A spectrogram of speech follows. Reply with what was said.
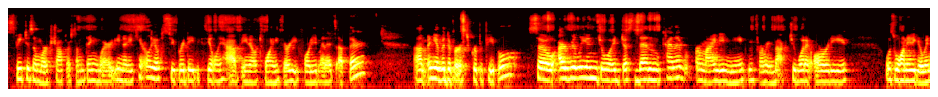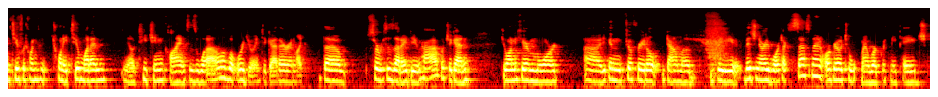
speeches and workshops are something where you know you can't really go super deep because you only have you know 20, 30, 40 minutes up there. Um, and you have a diverse group of people. So I really enjoyed just them kind of reminding me and confirming back to what I already was wanting to go into for 2022 and what I'm you know teaching clients as well of what we're doing together and like the services that I do have. Which again, if you want to hear more, uh, you can feel free to download the Visionary Vortex Assessment or go to my Work with Me page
